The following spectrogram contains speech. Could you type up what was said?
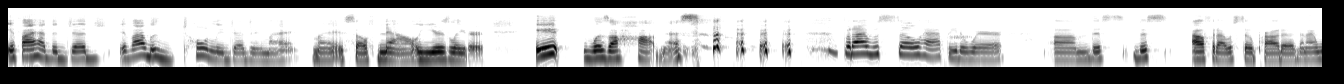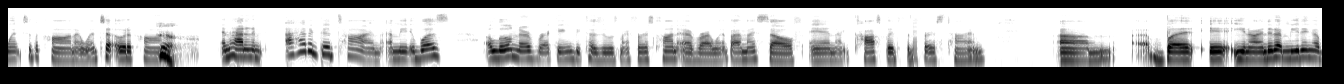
if I had to judge, if I was totally judging my myself now, years later, it was a hot mess. but I was so happy to wear um, this this outfit. I was so proud of, and I went to the con. I went to Otakon Yeah. and had an I had a good time. I mean, it was a little nerve wracking because it was my first con ever. I went by myself and I cosplayed for the first time. Um, but it, you know, I ended up meeting a,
